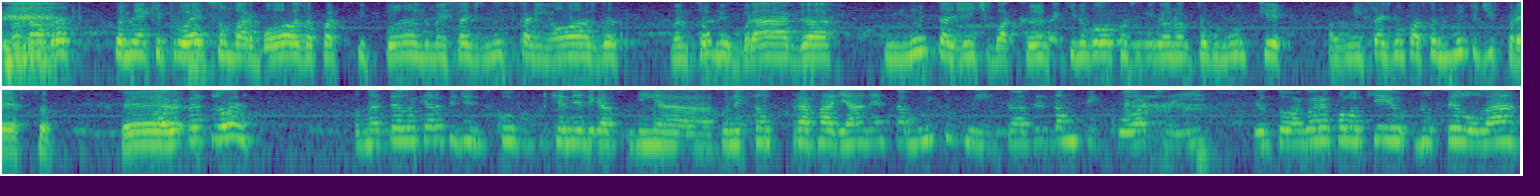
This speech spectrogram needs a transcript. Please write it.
Mandar um abraço também aqui para o Edson Barbosa, participando, mensagens muito carinhosas. Antônio Braga, tem muita gente bacana aqui. Não vou conseguir ler o nome de todo mundo, porque as mensagens estão passando muito depressa. É, peço- fala- Ô, Marcelo, eu quero pedir desculpa porque minha, ligação, minha conexão, para variar, né, tá muito ruim. Então, às vezes dá um picote aí. Eu tô, agora eu coloquei no celular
